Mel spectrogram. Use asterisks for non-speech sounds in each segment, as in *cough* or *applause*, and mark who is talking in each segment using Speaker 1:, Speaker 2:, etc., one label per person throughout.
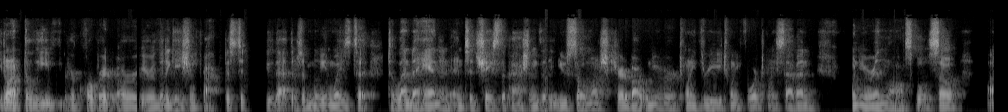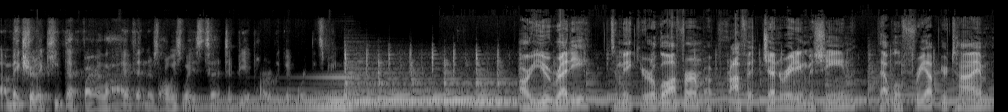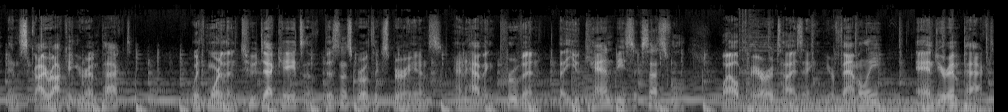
Speaker 1: you don't have to leave your corporate or your litigation practice to do that. There's a million ways to to lend a hand and, and to chase the passions that you so much cared about when you were 23, 24, 27, when you were in law school. So uh, make sure to keep that fire alive. And there's always ways to, to be a part of the good work that's being done.
Speaker 2: Are you ready to make your law firm a profit generating machine that will free up your time and skyrocket your impact? With more than two decades of business growth experience and having proven that you can be successful while prioritizing your family and your impact,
